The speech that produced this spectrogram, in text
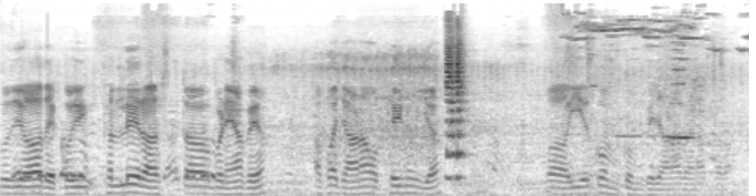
ਤੁਸੀਂ ਆਹ ਦੇਖੋ ਜੀ, ਥੱਲੇ ਰਸਤਾ ਬਣਿਆ ਪਿਆ। ਆਪਾਂ ਜਾਣਾ ਉੱਥੇ ਹੀ ਨੂੰ ਹੀ ਆ। ਭਾਈ ਇਹ ਘੁੰਮ ਘੁੰਮ ਕੇ ਜਾਣਾ ਪੈਣਾ ਸਾਰਾ।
